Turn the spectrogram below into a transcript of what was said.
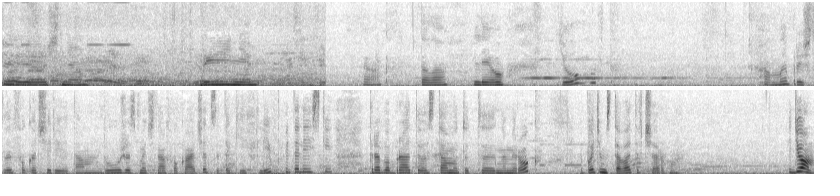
черешня, дині. Так, дала Лео йогурт. А ми прийшли в фокачерію. Там дуже смачна фокача. Це такий хліб італійський. Треба брати ось там тут номерок і потім ставати в чергу. Йдемо.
